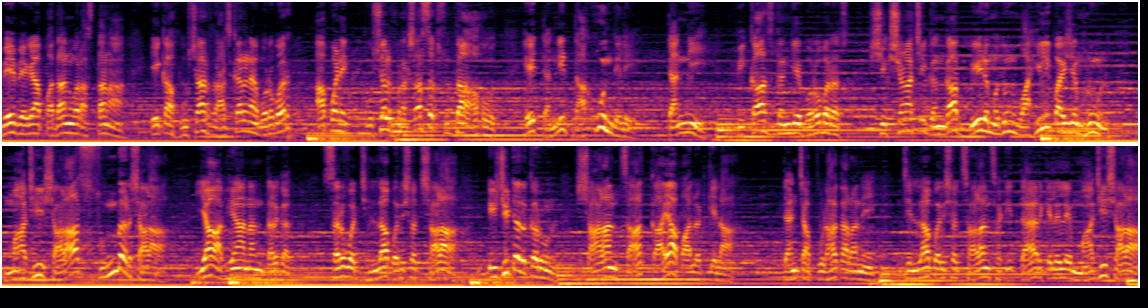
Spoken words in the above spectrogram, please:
वेगवेगळ्या पदांवर असताना एका हुशार राजकारण्याबरोबर आपण एक कुशल प्रशासक सुद्धा आहोत हे त्यांनी दाखवून दिले. त्यांनी विकास गंगेबरोबरच शिक्षणाची गंगा बीड मधून वाहिली पाहिजे म्हणून माझी शाळा सुंदर शाळा या अभियानांतर्गत सर्व जिल्हा परिषद शाळा डिजिटल करून शाळांचा कायापालट केला. त्यांच्या पुढाकाराने जिल्हा परिषद शाळांसाठी तयार केलेले माझी शाळा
